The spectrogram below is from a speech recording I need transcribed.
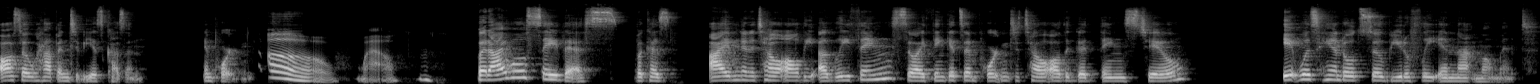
also happened to be his cousin. Important. Oh, wow. But I will say this because I'm going to tell all the ugly things. So I think it's important to tell all the good things too. It was handled so beautifully in that moment.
